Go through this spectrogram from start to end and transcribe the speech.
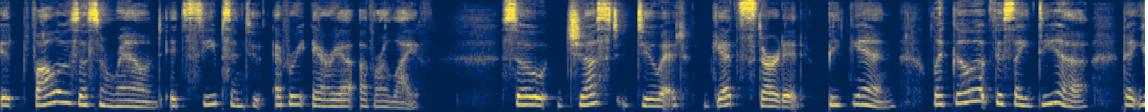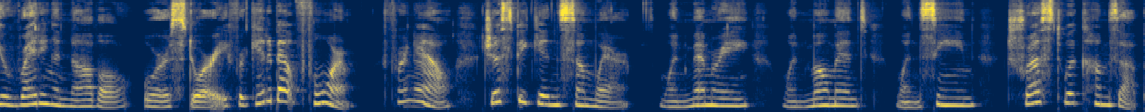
It follows us around, it seeps into every area of our life. So just do it. Get started. Begin. Let go of this idea that you're writing a novel or a story. Forget about form. For now, just begin somewhere. One memory, one moment, one scene. Trust what comes up.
